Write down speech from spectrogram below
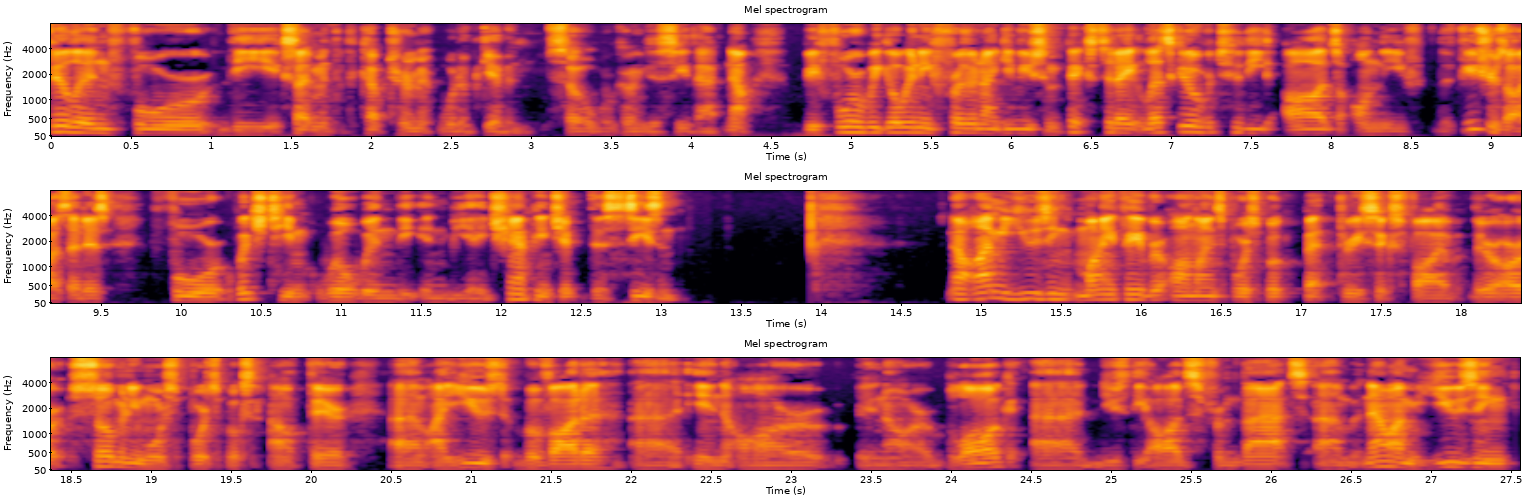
fill in for the excitement that the Cup tournament would have given. So we're going to see that. Now, before we go any further and I give you some picks today, let's get over to the odds on the, the futures odds, that is, for which team will win the NBA championship this season. Now, I'm using my favorite online sportsbook, Bet365. There are so many more sportsbooks out there. Um, I used Bovada uh, in our in our blog, uh, used the odds from that. Um, but now I'm using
